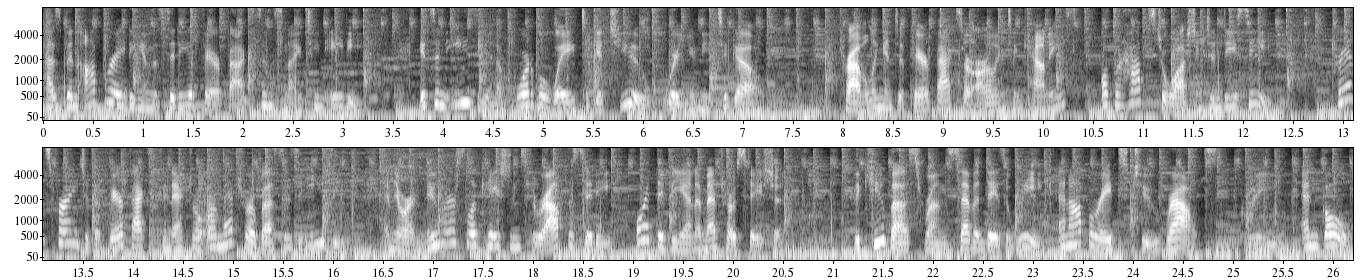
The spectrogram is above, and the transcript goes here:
has been operating in the City of Fairfax since 1980. It's an easy and affordable way to get you where you need to go. Traveling into Fairfax or Arlington counties, or perhaps to Washington, D.C. Transferring to the Fairfax Connector or Metro bus is easy, and there are numerous locations throughout the city or at the Vienna Metro station. The CUE bus runs seven days a week and operates two routes, green and gold.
